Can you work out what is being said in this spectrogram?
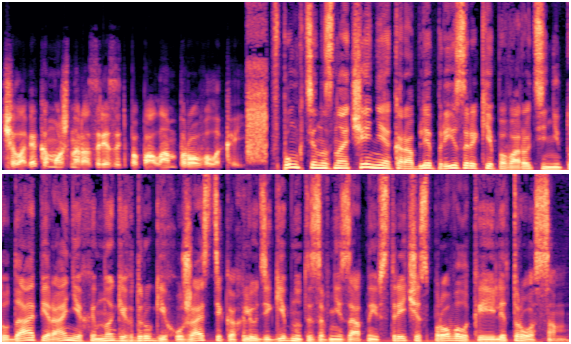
Человека можно разрезать пополам проволокой. В пункте назначения корабле-призраки, повороте не туда, пираньях и многих других ужастиках люди гибнут из-за внезапной встречи с проволокой или тросом.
